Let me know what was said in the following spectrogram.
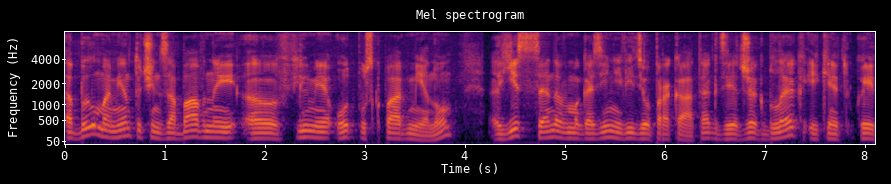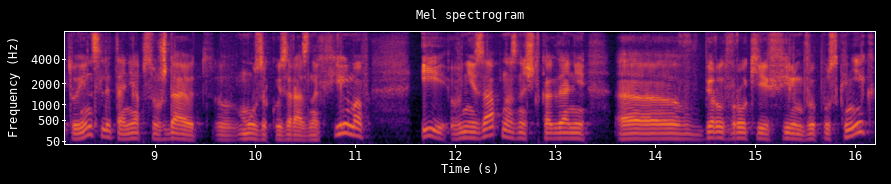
Был момент очень забавный э, в фильме «Отпуск по обмену». Есть сцена в магазине видеопроката, где Джек Блэк и Кейт Уинслет, они обсуждают э, музыку из разных фильмов, и внезапно, значит, когда они э, берут в руки фильм «Выпускник»,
